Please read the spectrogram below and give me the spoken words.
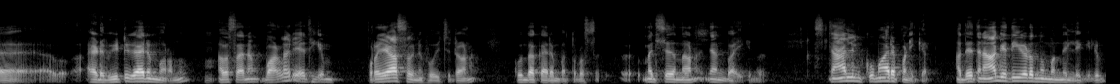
അയാളുടെ വീട്ടുകാരും മറന്നു. അവസാനം വളരെയധികം പ്രയാസം അനുഭവിച്ചിട്ടാണ് കുന്തക്കാരൻ പത്രോസ് മരിച്ചതെന്നാണ് ഞാൻ വായിക്കുന്നത്. സ്റ്റാലിൻ കുമാരപ്പണിക്കർ. അദ്ദേഹത്തിന് ആ ഗതികേടൊന്നും വന്നില്ലെങ്കിലും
